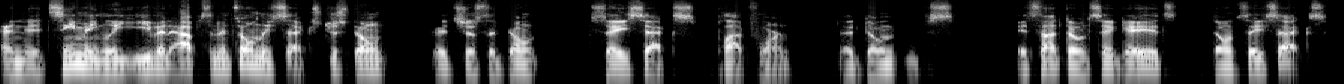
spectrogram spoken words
and it's seemingly even abstinence only sex. Just don't. It's just a don't say sex platform. Uh, don't. It's not don't say gay. It's don't say sex.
